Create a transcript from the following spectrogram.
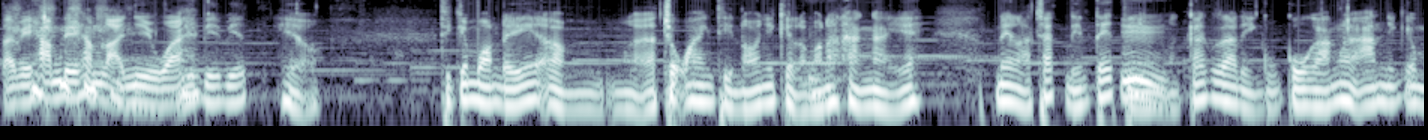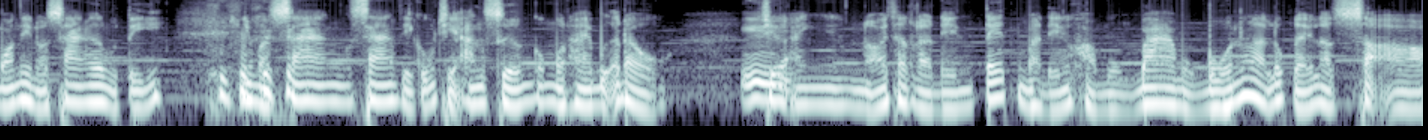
Tại vì hâm đi hâm lại nhiều quá. Biết biết biết hiểu thì cái món đấy ở ở chỗ anh thì nó như kiểu là món ăn hàng ngày ấy nên là chắc đến tết thì Ừ. các gia đình cũng cố gắng là ăn những cái món gì nó sang hơn một tí nhưng mà sang sang thì cũng chỉ ăn sướng có một hai bữa đầu ừ. chứ anh nói thật là đến tết mà đến khoảng mùng 3, mùng 4 là lúc đấy là sợ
